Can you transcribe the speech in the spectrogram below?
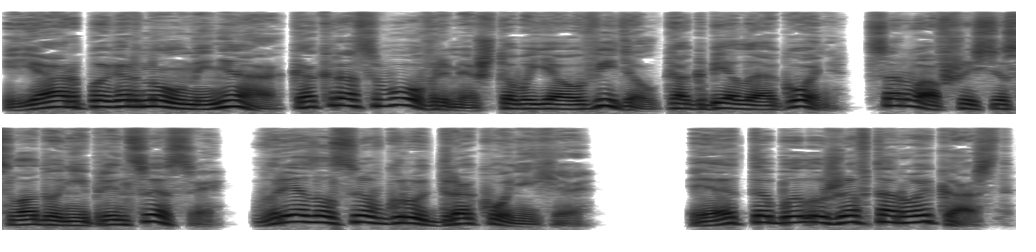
Яр повернул меня как раз вовремя, чтобы я увидел, как белый огонь, сорвавшийся с ладони принцессы, врезался в грудь драконихи. Это был уже второй каст,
